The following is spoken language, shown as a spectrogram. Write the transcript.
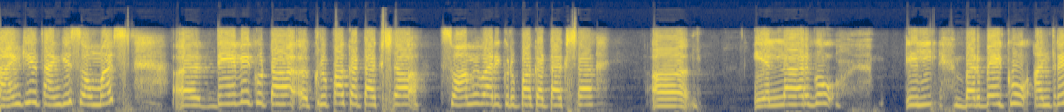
Thank you thank you so much ದೇವಿ ಕುಟ, ಕೃಪಾ ಕಟಾಕ್ಷ, ಸ್ವಾಮಿವಾರಿ ಕೃಪಾ ಕಟಾಕ್ಷ. ಎಲ್ಲಾರ್ಗೂ ಇಲ್ಲಿ ಬರಬೇಕು ಅಂದ್ರೆ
